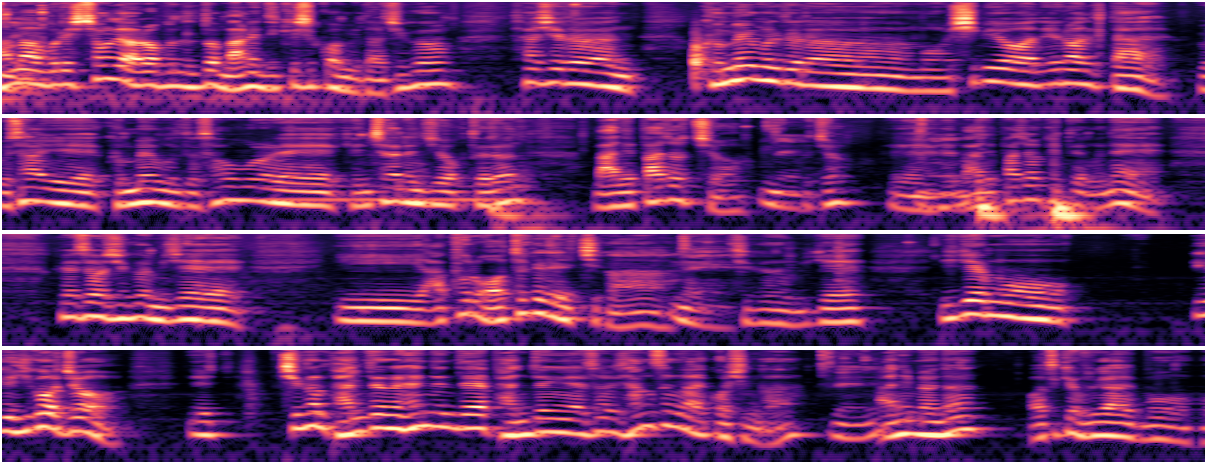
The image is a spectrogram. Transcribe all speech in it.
아마 우리 시청자 여러분들도 많이 느끼실 겁니다. 지금 사실은 금매물들은 뭐 12월, 1월 달그 사이에 금매물들 서울에 괜찮은 지역들은 많이 빠졌죠. 네. 그죠? 예, 네. 많이 빠졌기 때문에 그래서 지금 이제 이 앞으로 어떻게 될지가 네. 지금 이게 이게 뭐 이게 이거죠. 예, 지금 반등을 했는데 반등해서 상승할 것인가? 네. 아니면은 어떻게 우리가 뭐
